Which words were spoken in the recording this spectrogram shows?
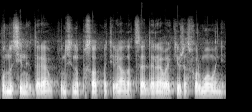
повноцінних дерев, повноцінно посад матеріалу. Це дерева, які вже сформовані,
